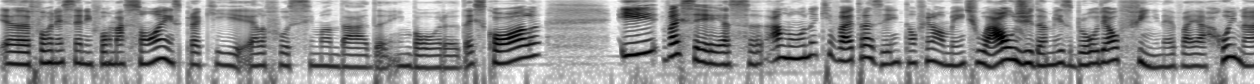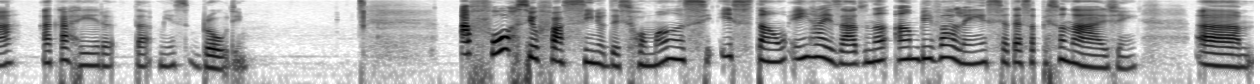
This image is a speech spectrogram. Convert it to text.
uh, fornecendo informações para que ela fosse mandada embora da escola. E vai ser essa aluna que vai trazer, então, finalmente, o auge da Miss Brody ao fim, né? Vai arruinar a carreira da Miss Brody. A força e o fascínio desse romance estão enraizados na ambivalência dessa personagem. Uh,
